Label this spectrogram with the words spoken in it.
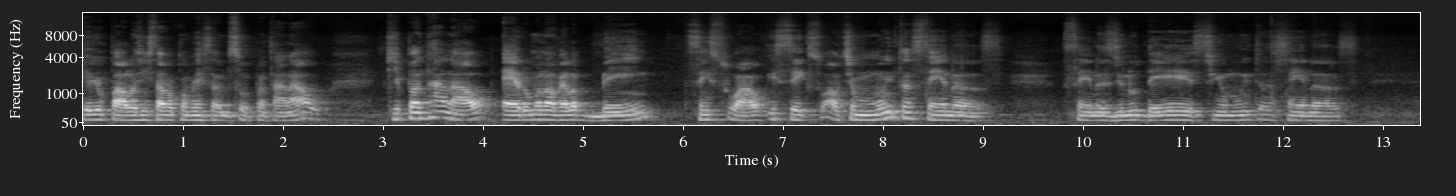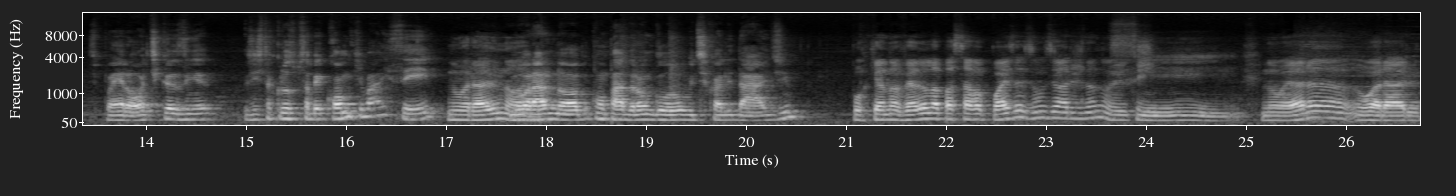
eu e o Paulo, a gente estava conversando sobre Pantanal, que Pantanal era uma novela bem sensual e sexual. Tinha muitas cenas, cenas de nudez, tinha muitas cenas tipo, eróticas e a gente tá curioso pra saber como que vai ser No horário não. no horário nobre com padrão Globo de qualidade. Porque a novela ela passava após as 11 horas da noite. Sim. Não era o horário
